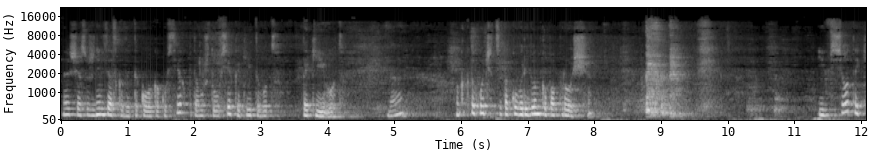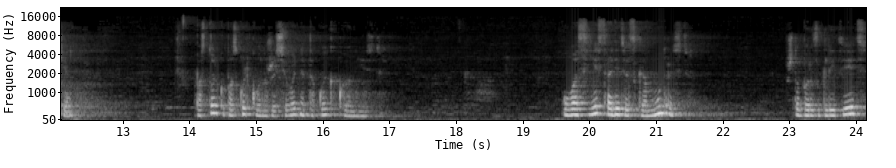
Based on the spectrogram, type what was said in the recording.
Знаешь, сейчас уже нельзя сказать такого, как у всех, потому что у всех какие-то вот такие вот. Да? Но как-то хочется такого ребенка попроще. И все-таки постольку, поскольку он уже сегодня такой, какой он есть. У вас есть родительская мудрость, чтобы разглядеть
